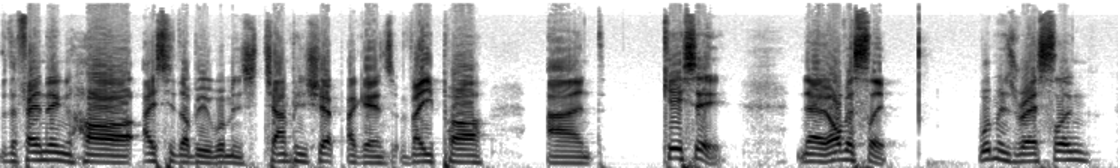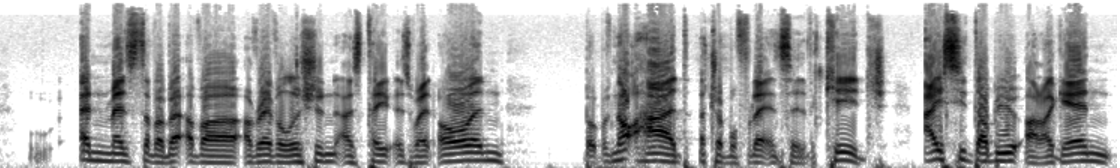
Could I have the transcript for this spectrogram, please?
defending her ICW Women's Championship against Viper and Casey. Now, obviously, women's wrestling in midst of a bit of a, a revolution as time has went on, but we've not had a triple threat inside of a cage. ICW are again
